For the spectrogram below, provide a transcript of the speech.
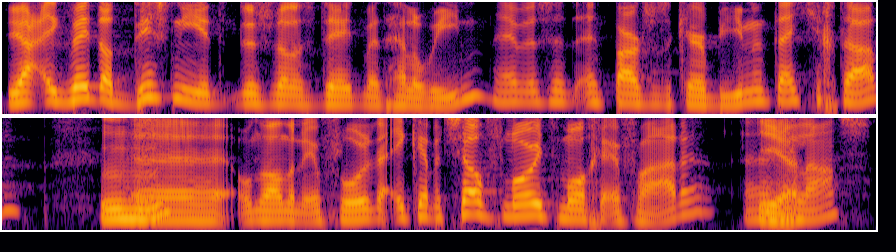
Ja, ik weet dat Disney het dus wel eens deed met Halloween. Hebben ze het in Pirates of the Caribbean een tijdje gedaan. Mhm. Eh, onder andere in Florida. Ik heb het zelf nooit mogen ervaren, eh, helaas.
